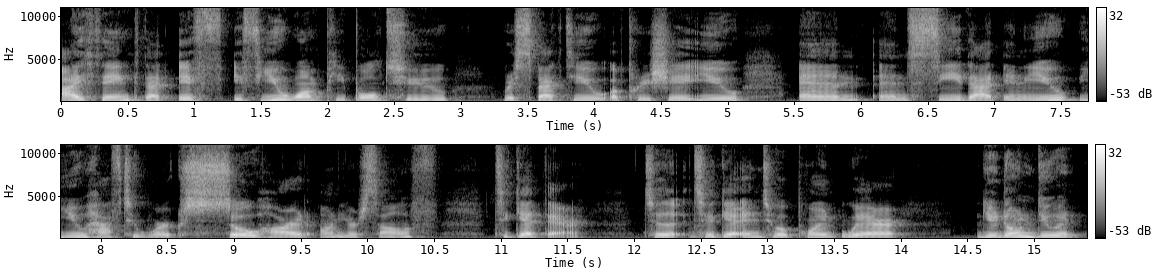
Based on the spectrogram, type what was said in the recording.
I think that if if you want people to respect you, appreciate you and and see that in you you have to work so hard on yourself to get there to to get into a point where you don't do it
